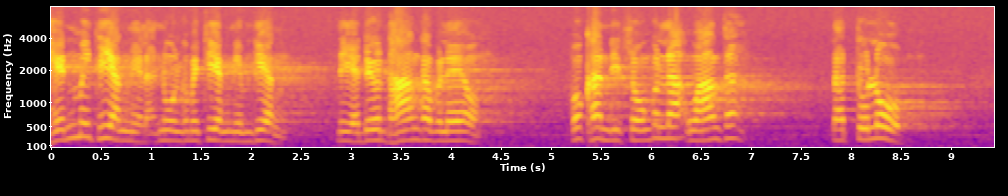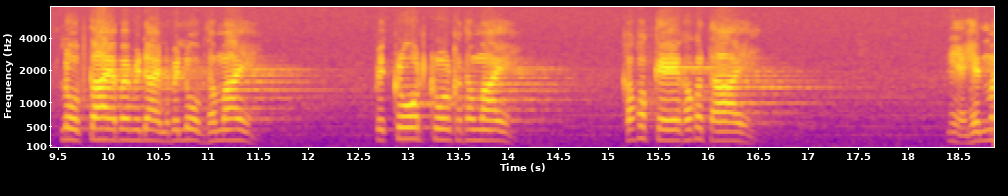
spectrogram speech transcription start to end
เห็นไม่เที่ยงเนี่ยแหละนูนก็ไม่เที่ยงเนี่ยมเที่ยงนี่เดินทางเข้าไปแล้วเพราะขั้นที่สองก็ละวางซะตัดตัวโลภโลภตายไปไม่ได้แล้วไปโลภทำไม ไปโกรธโกรธก็ทำไม เขาก็แก่เขาก็ตาย เนี่ยเห็นไหม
